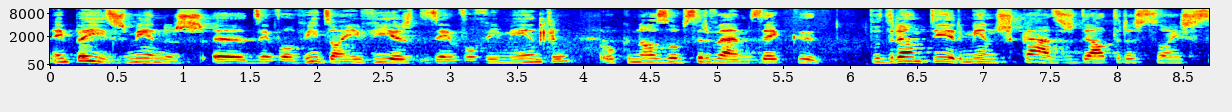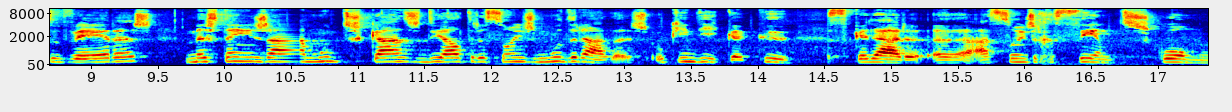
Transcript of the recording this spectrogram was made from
Em países menos uh, desenvolvidos ou em vias de desenvolvimento, o que nós observamos é que poderão ter menos casos de alterações severas, mas têm já muitos casos de alterações moderadas, o que indica que, se calhar, uh, ações recentes como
